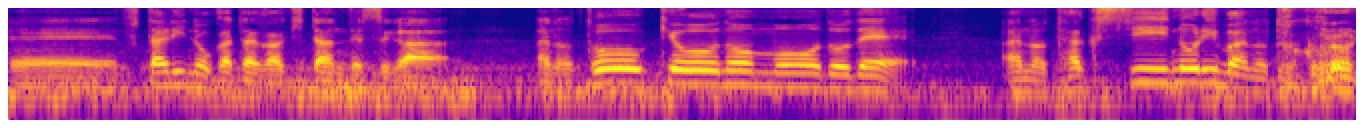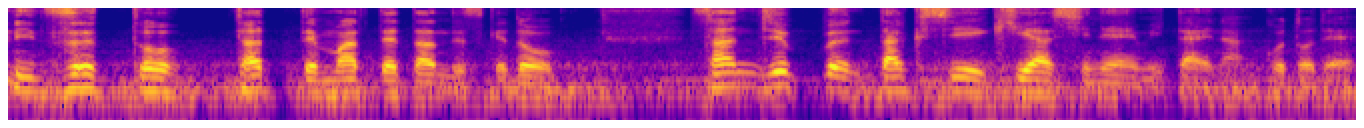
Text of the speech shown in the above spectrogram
えー、2人の方が来たんですが、あの、東京のモードで、あの、タクシー乗り場のところにずっと立って待ってたんですけど、30分タクシー来やしねえみたいなことで、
